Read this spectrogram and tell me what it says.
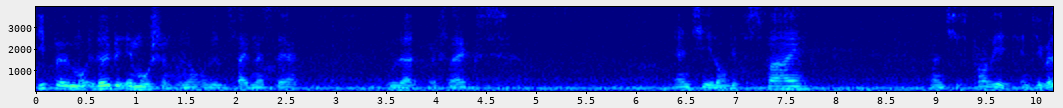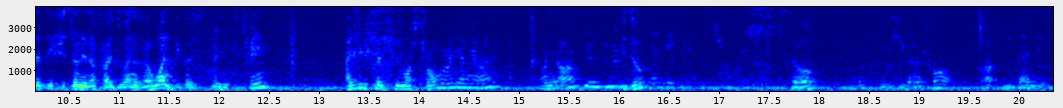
deeper, a little bit emotion, you know, a little sadness there with that reflex. And she elongates her spine. And she's probably integrated. If it's not enough, I'll do another one because it's pretty extreme. How do you feel? Feel more strong already on your arm? On your arm? Mm -hmm. You do? So let's see if you're gonna fall. Well, you bend it,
